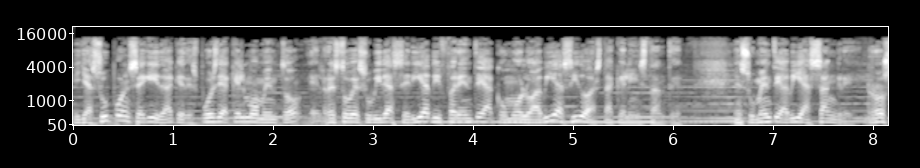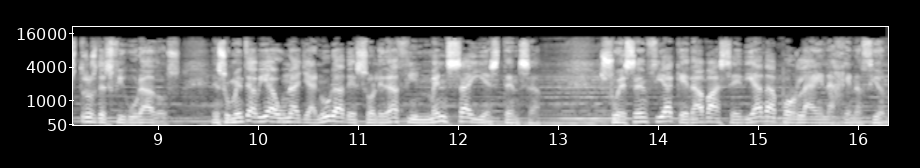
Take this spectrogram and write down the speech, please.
Ella supo enseguida que después de aquel momento, el resto de su vida sería diferente a como lo había sido hasta aquel instante. En su mente había sangre, rostros desfigurados. En su mente había una llanura de soledad inmensa y extensa. Su esencia quedaba asediada por la enajenación.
